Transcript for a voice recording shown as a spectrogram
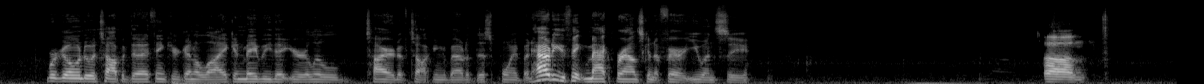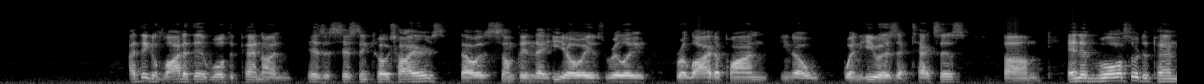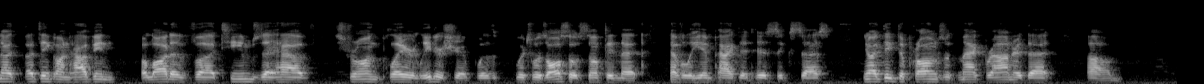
we're going to a topic that I think you're going to like, and maybe that you're a little tired of talking about at this point. But how do you think Mack Brown's going to fare at UNC? Um, I think a lot of it will depend on his assistant coach hires. That was something that he always really relied upon, you know, when he was at Texas. Um, and it will also depend, I, I think, on having – a lot of uh, teams that have strong player leadership, with, which was also something that heavily impacted his success. You know, I think the problems with Mack Brown are that um,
